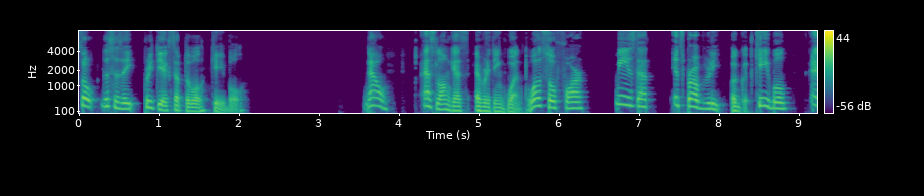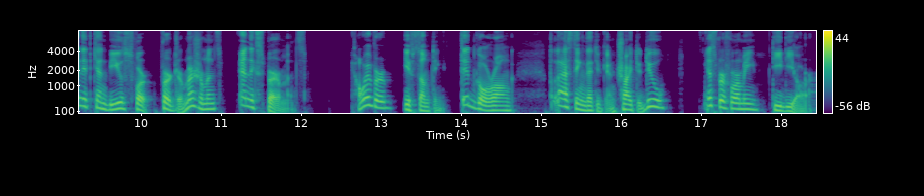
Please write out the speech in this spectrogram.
So this is a pretty acceptable cable. Now, as long as everything went well so far, means that it's probably a good cable and it can be used for further measurements and experiments. However, if something did go wrong, the last thing that you can try to do is perform a TDR,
